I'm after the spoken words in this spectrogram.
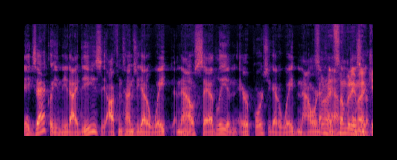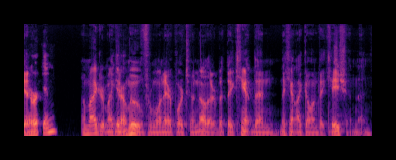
Exactly. You need IDs. Oftentimes you got to wait now, sadly, in airports, you got to wait an hour and a half. Somebody might get American. A migrant might get know? moved from one airport to another, but they can't then they can't like go on vacation then.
